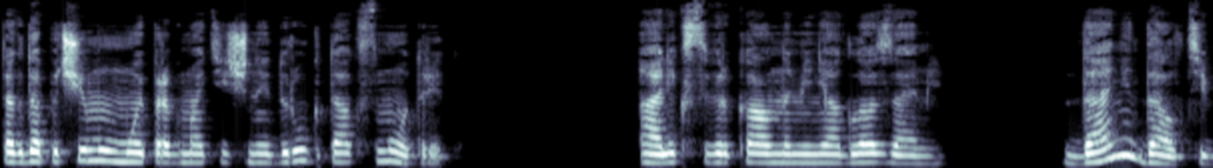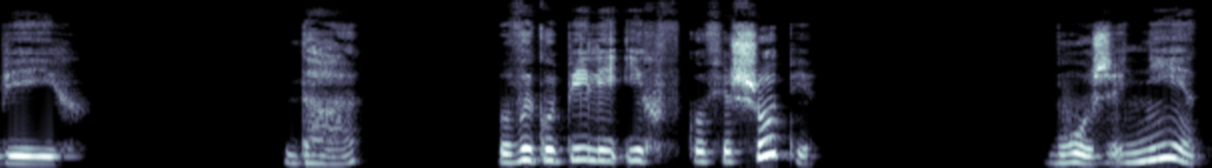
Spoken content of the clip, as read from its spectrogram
Тогда почему мой прагматичный друг так смотрит? Алекс сверкал на меня глазами. «Да, не дал тебе их?» «Да». «Вы купили их в кофешопе?» «Боже, нет,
